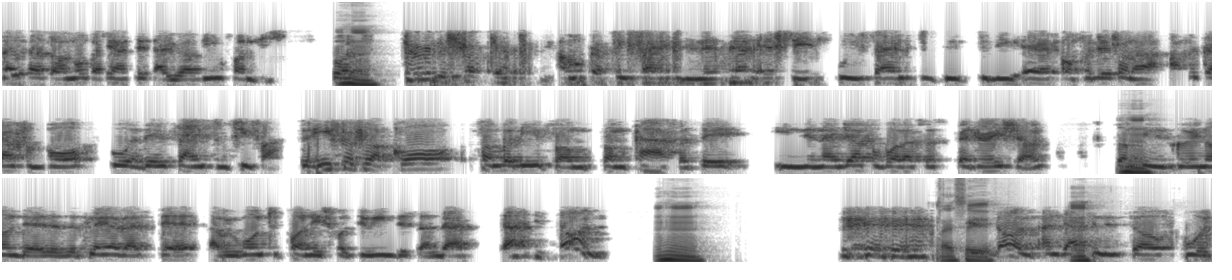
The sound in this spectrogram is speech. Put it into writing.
a letter to Amokachi and said that you are being punished. But Mhm. through the structure, Amokachi signed to the Nigerian who is signed to the, to the uh, Confederation of African Football, who were then signed to FIFA. So if FIFA call somebody from, from CAF and say, in the Nigerian Football Association Federation, something is going on there, there's a player that's there that we want to punish for doing this and that, that is done. Mm-hmm. I see. it's done, and that in itself would,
